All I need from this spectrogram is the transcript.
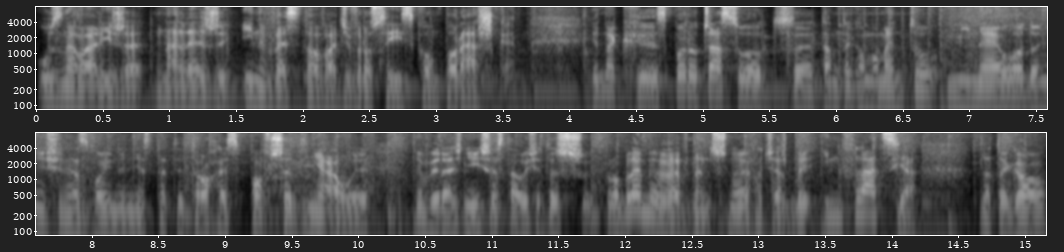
uznawali, że należy inwestować w rosyjską porażkę. Jednak sporo czasu od tamtego momentu minęło, doniesienia z wojny niestety trochę spowszedniały, wyraźniejsze stały się też problemy wewnętrzne, chociażby inflacja. Dlatego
